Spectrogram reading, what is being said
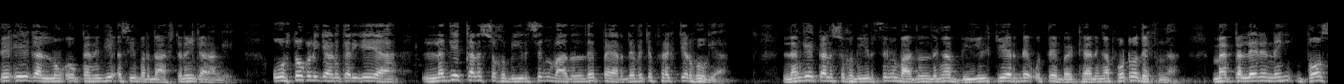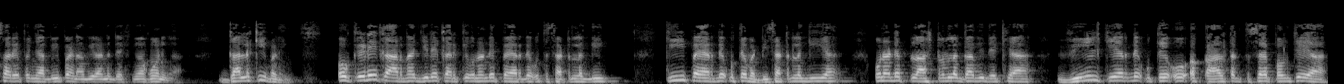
ਤੇ ਇਹ ਗੱਲ ਨੂੰ ਉਹ ਕਹਿੰਦੇ ਜੀ ਅਸੀਂ ਬਰਦਾਸ਼ਤ ਨਹੀਂ ਕਰਾਂਗੇ। ਉਸ ਤੋਂ ਅਗਲੀ ਜਾਣਕਾਰੀ ਇਹ ਆ, ਲੰਗੇ ਕੱਲ ਸੁਖਬੀਰ ਸਿੰਘ ਬਾਦਲ ਦੇ ਪੈਰ ਦੇ ਵਿੱਚ ਫ੍ਰੈਕਚਰ ਹੋ ਗਿਆ। ਲੰਗੇ ਕੱਲ ਸੁਖਬੀਰ ਸਿੰਘ ਬਾਦਲ ਦੀਆਂ ਵੀਲ ਚੇਅਰ ਦੇ ਉੱਤੇ ਬੈਠਿਆਂ ਦੀਆਂ ਫੋਟੋ ਦੇਖੀਆਂ। ਮੈਂ ਇਕੱਲੇ ਨੇ ਨਹੀਂ, ਬਹੁਤ ਸਾਰੇ ਪੰਜਾਬੀ ਭੈਣਾਂ ਵੀਰਾਂ ਨੇ ਦੇਖੀਆਂ ਹੋਣੀਆਂ। ਗੱਲ ਕੀ ਬਣੀ? ਉਹ ਕਿਹੜੇ ਕਾਰਨ ਜਿਹਦੇ ਕਰਕੇ ਉਹਨਾਂ ਦੇ ਪੈਰ ਦੇ ਉੱਤੇ ਸੱਟ ਲੱਗੀ? ਕੀ ਪੈਰ ਦੇ ਉੱਤੇ ਵੱਡੀ ਸੱਟ ਲੱਗੀ ਆ? ਉਹਨਾਂ ਦੇ ਪਲਾਸਟਰ ਲੱਗਾ ਵੀ ਦੇਖਿਆ। ਵੀਲ ਚੇਅਰ ਦੇ ਉੱਤੇ ਉਹ ਅਕਾਲ ਤਖਤ ਸਾਹਿਬ ਪਹੁੰਚੇ ਆ।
